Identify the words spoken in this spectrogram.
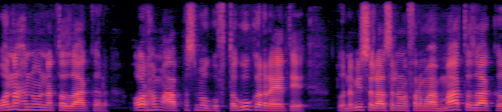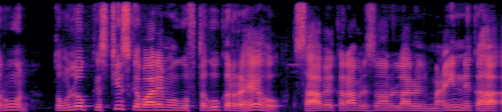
वनहन न तजाकर, और हम आपस में गुफ्तगु कर रहे थे। तो नबी सल्लल्लाहु अलैहि वसल्लम ने फरमाया, मा तजाकरून, तुम लोग किस चीज़ के बारे में गुफ्तगु कर रहे हो? साहब कराम रिजवान ने कहा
